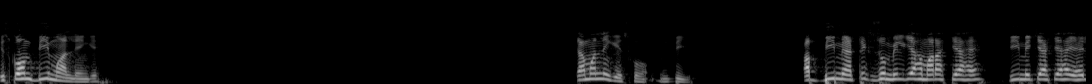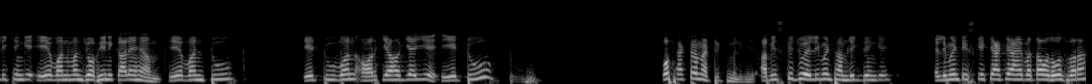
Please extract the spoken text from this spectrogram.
इसको हम बी मान लेंगे। क्या मान लेंगे इसको? बी अब बी मैट्रिक्स जो मिल गया हमारा क्या है? बी में क्या क्या है, यह लिखेंगे ए वन वन जो अभी निकाले हैं हम। A one two A two one और क्या हो गया ये? ए टू टू वो फैक्टर मैट्रिक्स में गई अब इसके जो एलिमेंट हम लिख देंगे। एलिमेंट इसके क्या क्या है बताओ दोस्त बरा।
